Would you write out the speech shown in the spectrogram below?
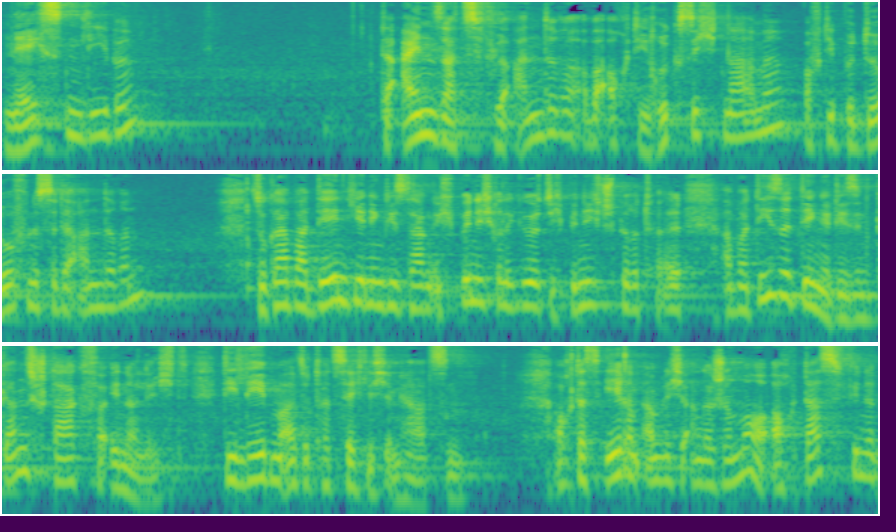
Nächstenliebe, der Einsatz für andere, aber auch die Rücksichtnahme auf die Bedürfnisse der anderen. Sogar bei denjenigen, die sagen, ich bin nicht religiös, ich bin nicht spirituell, aber diese Dinge, die sind ganz stark verinnerlicht, die leben also tatsächlich im Herzen. Auch das ehrenamtliche Engagement, auch das findet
